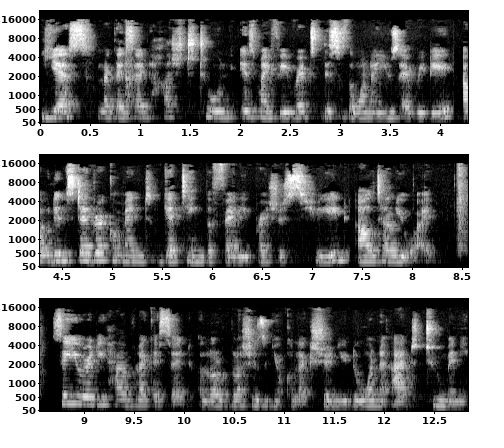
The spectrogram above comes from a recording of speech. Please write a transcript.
yes like i said hushed tone is my favorite. This is the one i use every day. I would instead recommend getting the fairly precious shade. I'll tell you why say you already have like i said a lot of blushes in your collection. You don't want to add too many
